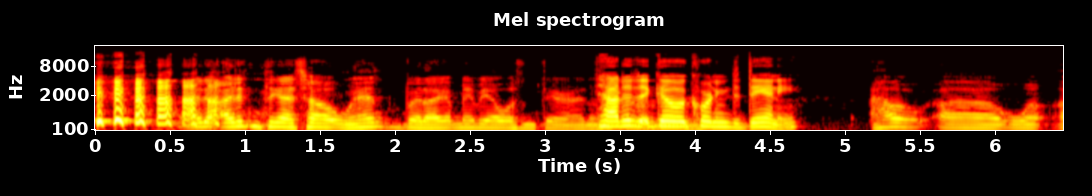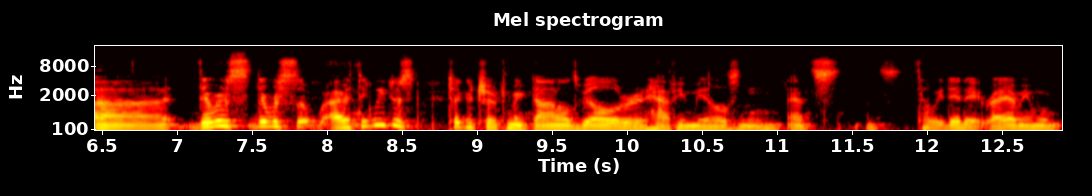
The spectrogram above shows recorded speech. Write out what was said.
I, d- I didn't think that's how it went, but I maybe I wasn't there. I don't, How I did don't it go remember. according to Danny? How uh, well, uh there was there was I think we just took a trip to McDonald's. We all ordered Happy Meals, and that's that's how we did it, right? I mean,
